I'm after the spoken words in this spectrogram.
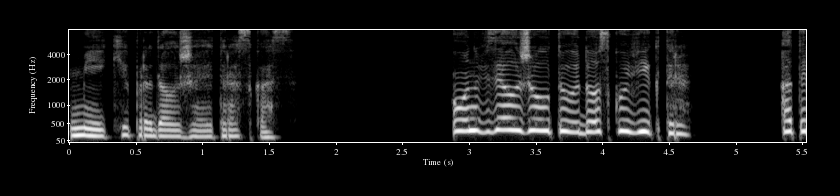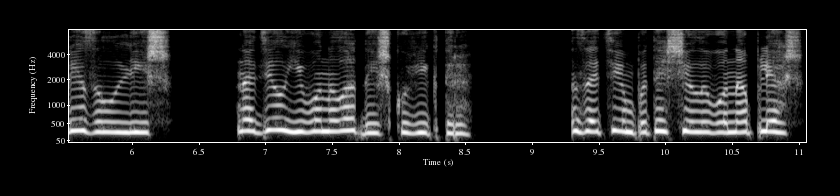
Микки продолжает рассказ. Он взял желтую доску Виктора, отрезал лишь, надел его на лодыжку Виктора, затем потащил его на пляж,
